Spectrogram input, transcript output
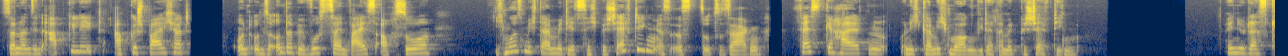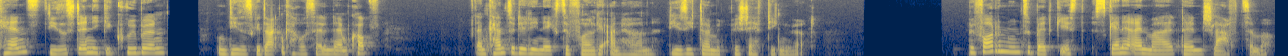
sondern sind abgelegt, abgespeichert und unser Unterbewusstsein weiß auch so, ich muss mich damit jetzt nicht beschäftigen, es ist sozusagen festgehalten und ich kann mich morgen wieder damit beschäftigen. Wenn du das kennst, dieses ständige Grübeln und dieses Gedankenkarussell in deinem Kopf, dann kannst du dir die nächste Folge anhören, die sich damit beschäftigen wird. Bevor du nun zu Bett gehst, scanne einmal dein Schlafzimmer.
